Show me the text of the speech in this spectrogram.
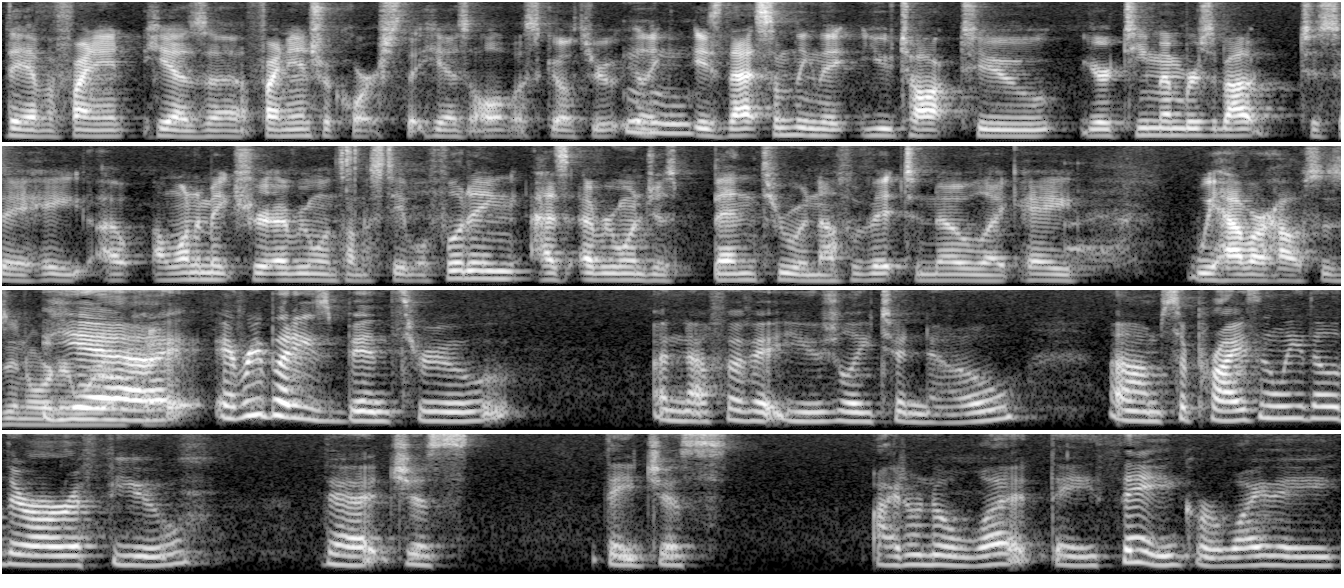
they have a finan- he has a financial course that he has all of us go through. Mm-hmm. Like, is that something that you talk to your team members about to say, hey, I, I want to make sure everyone's on a stable footing? Has everyone just been through enough of it to know, like, hey, we have our houses in order? Yeah, okay? everybody's been through enough of it usually to know. Um, surprisingly, though, there are a few that just they just I don't know what they think or why they,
